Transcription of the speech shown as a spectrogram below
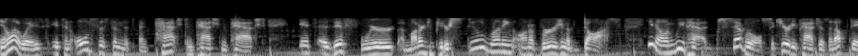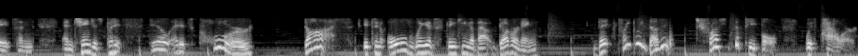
In a lot of ways, it's an old system that's been patched and patched and patched. It's as if we're a modern computer still running on a version of DOS you know, and we've had several security patches and updates and and changes, but it's still at its core DOS. It's an old way of thinking about governing that frankly doesn't trust the people with power.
